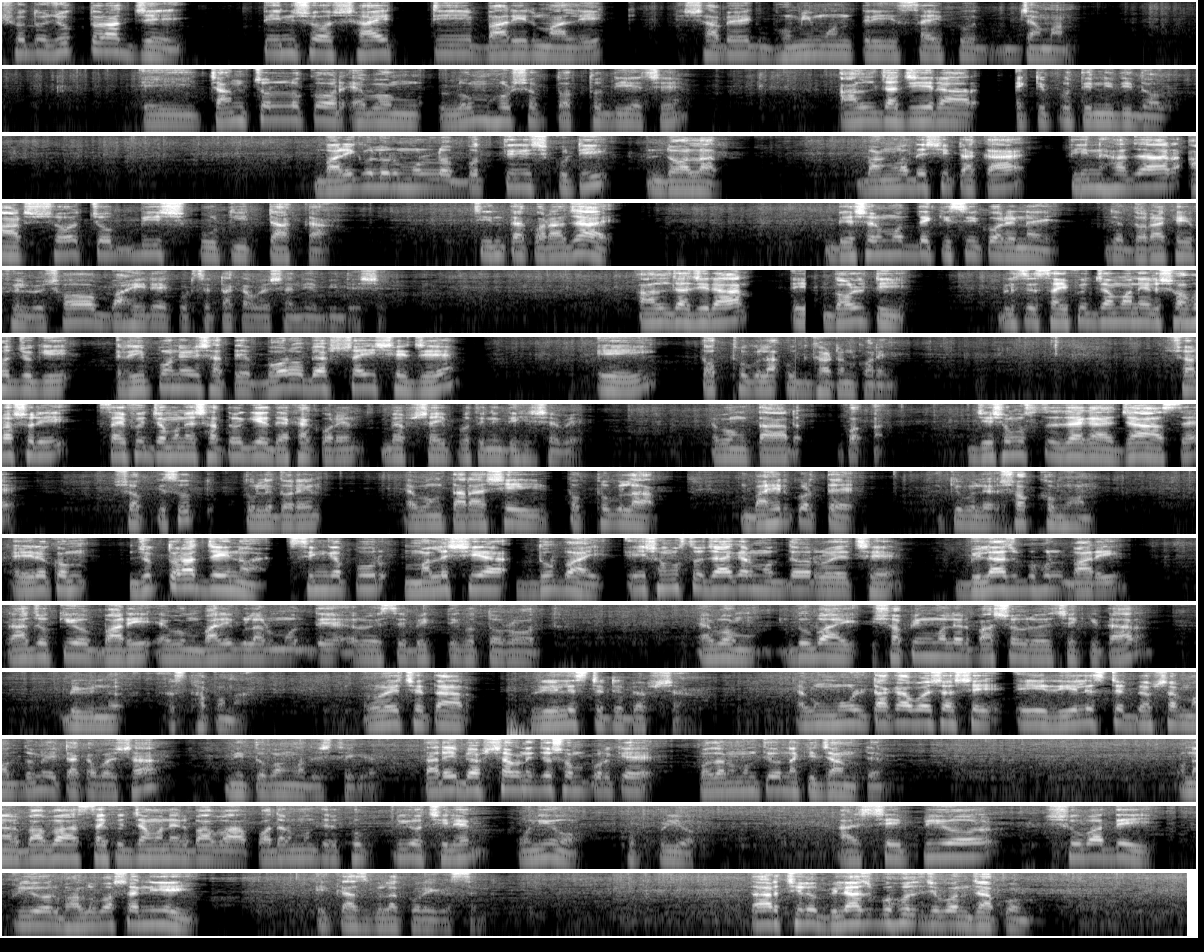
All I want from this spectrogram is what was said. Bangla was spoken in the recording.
শুধু যুক্তরাজ্যেই তিনশো ষাটটি বাড়ির মালিক সাবেক ভূমিমন্ত্রী সাইফুজ্জামান। এই চাঞ্চল্যকর এবং লোমহর্ষক তথ্য দিয়েছে আল জাজিরার একটি প্রতিনিধি দল। বাড়িগুলোর মূল্য বত্রিশ কোটি ডলার। বাংলাদেশি টাকা তিন হাজার আটশো চব্বিশ কোটি টাকা। চিন্তা করা যায় দেশের মধ্যে কিছুই করে নাই যে ধরা খেয়ে ফেলবে, সব বাহিরে করছে টাকা পয়সা নিয়ে বিদেশে। আল জাজিরার এই দলটি বলেছে, সাইফুজ্জামানের সহযোগী রিপনের সাথে বড় ব্যবসায়ী সেজে এই তথ্যগুলা উদ্ঘাটন করেন। সরাসরি সাইফুজ্জামানের সাথেও গিয়ে দেখা করেন ব্যবসায়ী প্রতিনিধি হিসেবে এবং তার যে সমস্ত জায়গায় যা আছে সব কিছু তুলে ধরেন এবং তারা সেই তথ্যগুলা বাহির করতে, কি বলে, সক্ষম হন। এইরকম যুক্তরাজ্যেই নয়, সিঙ্গাপুর, মালয়েশিয়া, দুবাই, এই সমস্ত জায়গার মধ্যেও রয়েছে বিলাসবহুল বাড়ি, রাজকীয় বাড়ি এবং বাড়িগুলোর মধ্যে রয়েছে ব্যক্তিগত হ্রদ এবং দুবাই শপিং মলের পাশেও রয়েছে কি তার বিভিন্ন স্থাপনা। রয়েছে তার রিয়েল এস্টেটের ব্যবসা। এবং মূল টাকা পয়সা সে এই রিয়েল এস্টেট ব্যবসার মাধ্যমে এই টাকা পয়সা নিত বাংলাদেশ থেকে। তার এই ব্যবসা বাণিজ্য সম্পর্কে প্রধানমন্ত্রীও নাকি জানতেন। ওনার বাবা সাইফুজ্জামানের বাবা প্রধানমন্ত্রীর খুব প্রিয় ছিলেন, উনিও খুব প্রিয়। আর সেই প্রিয় সুবাদেই, প্রিয়র ভালোবাসা নিয়েই এই কাজগুলা করে গেছেন। তার ছিল বিলাসবহুল জীবনযাপন।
